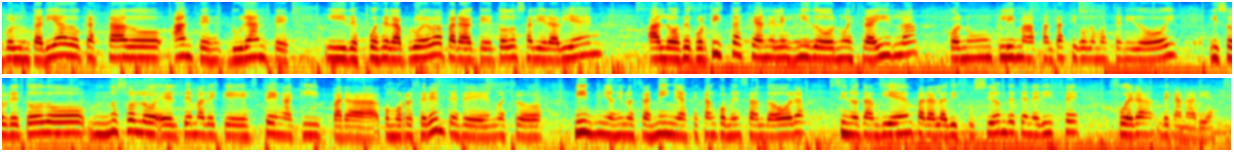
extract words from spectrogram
voluntariado que ha estado antes, durante y después de la prueba para que todo saliera bien, a los deportistas que han elegido nuestra isla con un clima fantástico que hemos tenido hoy y sobre todo no solo el tema de que estén aquí para, como referentes de nuestros niños y nuestras niñas que están comenzando ahora, sino también para la difusión de Tenerife fuera de Canarias.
